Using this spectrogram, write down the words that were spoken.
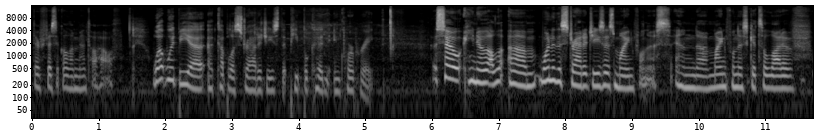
their physical and mental health. What would be a, a couple of strategies that people could incorporate? So, you know, um, one of the strategies is mindfulness, and uh, mindfulness gets a lot of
